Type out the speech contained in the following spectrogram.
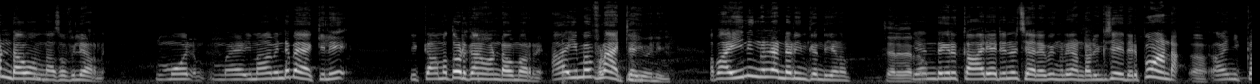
ഉണ്ടാവും ഒന്നാം സോഫിൽ പറഞ്ഞു. മോ ഇമാമിന്റെ ഇമാമിന്റെ ബാക്കിൽ ഇക്കാമത്ത് കൊടുക്കാൻ ഓ ഉണ്ടാവും പറഞ്ഞു അയിമ ഫ്ലാറ്റ് ആയി പോലെ അപ്പൊ അതിന് നിങ്ങൾ രണ്ടാളും എനിക്ക് എന്ത് ചെയ്യണം? എന്തെങ്കിലും കാര്യമായിട്ട് ചെലവ് നിങ്ങൾ രണ്ടാളും എനിക്ക് ചെയ്തു ഇപ്പൊ വേണ്ട. എനിക്ക്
